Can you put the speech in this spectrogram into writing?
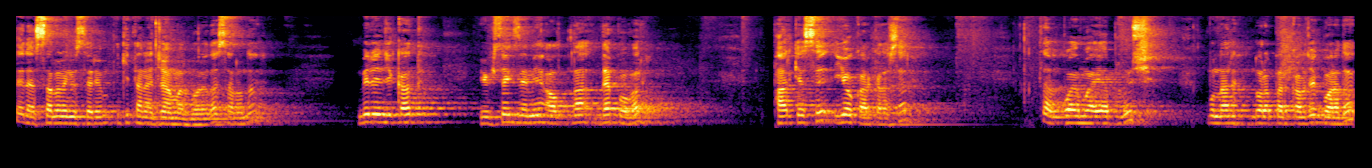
Şöyle salonu göstereyim. İki tane cam var bu arada salonda. Birinci kat yüksek zemin altında depo var. Parkesi yok arkadaşlar. Tabi boyama yapılmış. Bunlar dolaplar kalacak bu arada.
